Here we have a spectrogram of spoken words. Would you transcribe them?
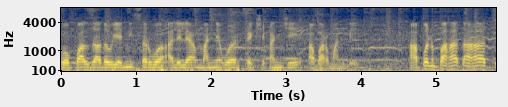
गोपाल जाधव यांनी सर्व आलेल्या मान्यवर प्रेक्षकांचे आभार मानले. आपण पाहत आहात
